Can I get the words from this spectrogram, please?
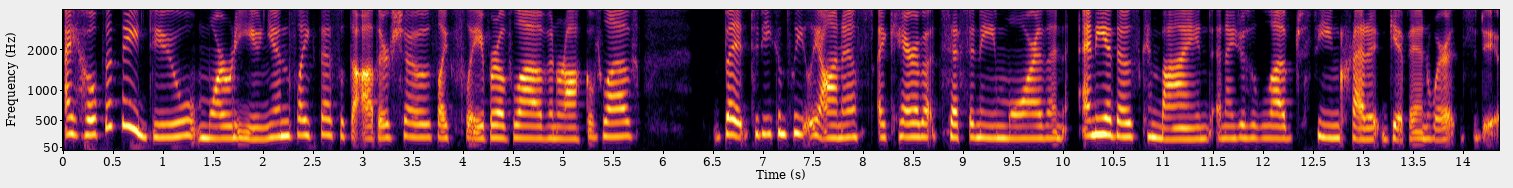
I hope that they do more reunions like this with the other shows like Flavor of Love and Rock of Love. But to be completely honest, I care about Tiffany more than any of those combined, and I just loved seeing credit given where it's due.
